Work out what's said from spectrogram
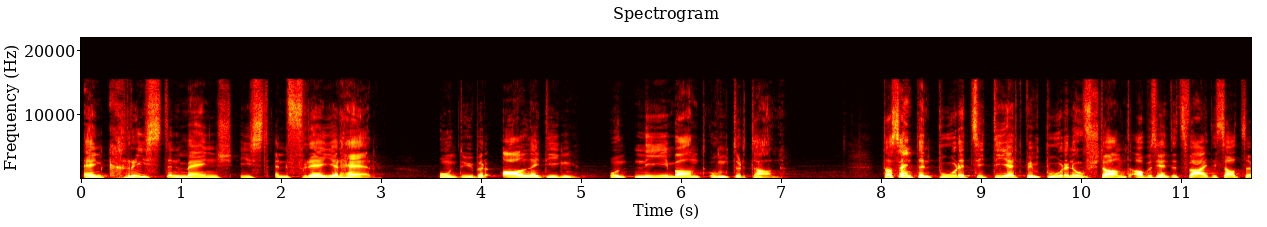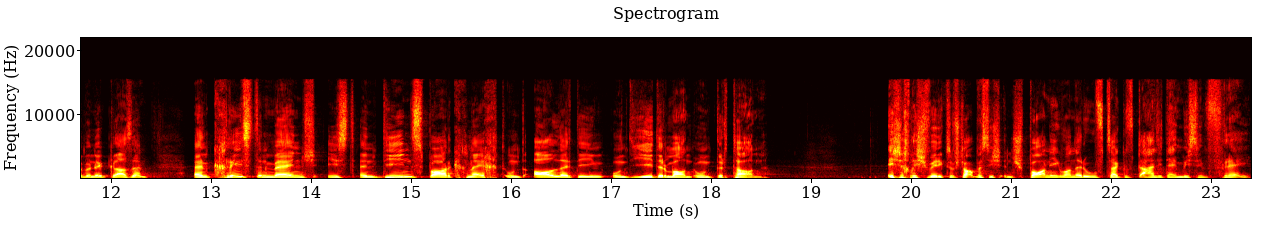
Ein Christenmensch ist ein freier Herr und über alle Dinge und niemand untertan. Das haben den Bauern zitiert beim Bauernaufstand, aber sie haben den zweiten Satz eben nicht gelesen. Ein Christenmensch ist ein dienstbarer Knecht und aller Dinge und jedermann untertan. Ist ein bisschen schwierig zu verstehen, aber es ist eine Spannung, die er aufzeigt. Auf der einen Seite, wir sind frei.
